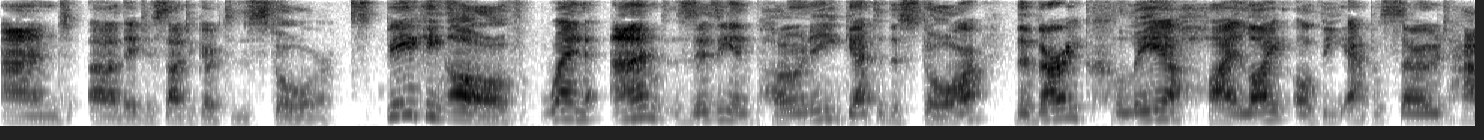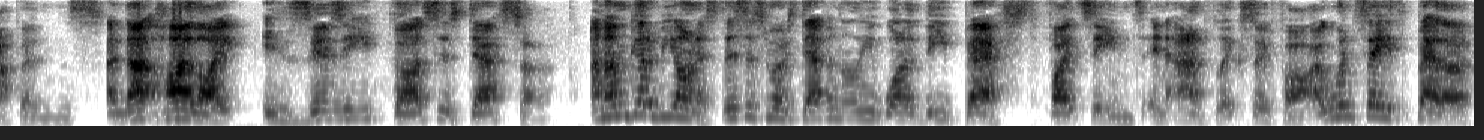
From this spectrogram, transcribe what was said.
and uh, they decide to go to the store. Speaking of, when Aunt Zizzy, and Pony get to the store, the very clear highlight of the episode happens. And that highlight is Zizzy versus Dessa. And I'm gonna be honest, this is most definitely one of the best fight scenes in Antflix so far. I wouldn't say it's better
